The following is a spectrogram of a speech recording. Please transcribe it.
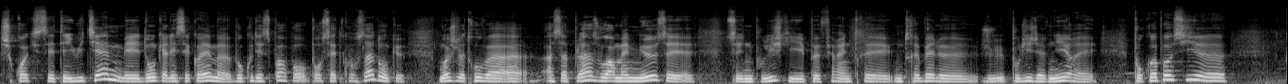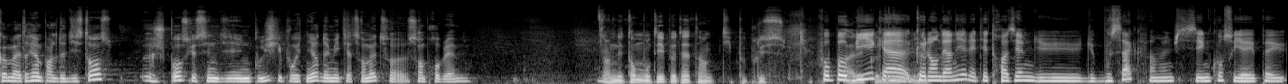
je crois que c'était huitième, mais donc elle laissait quand même beaucoup d'espoir pour, cette course-là. Donc moi je la trouve à, sa place, voire même mieux. C'est une pouliche qui peut faire une très, belle pouliche d'avenir. Et pourquoi pas aussi, comme Adrien parle de distance, je pense que c'est une, une pouliche qui pourrait tenir 2400 mètres sans problème. En étant monté peut-être un petit peu plus. Faut pas oublier mais- que l'an dernier, elle était troisième du, du Boussac. Enfin, même si c'est une course où il n'y avait pas eu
